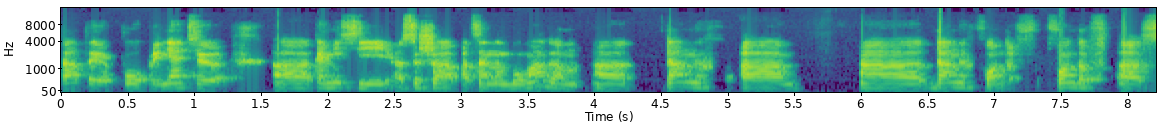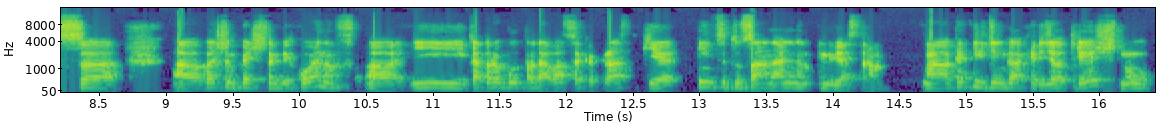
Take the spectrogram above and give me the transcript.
даты по принятию комиссии США по ценным бумагам данных Э, данных фондов, фондов с большим количеством биткоинов, и которые будут продаваться как раз-таки институциональным инвесторам. О каких деньгах идет речь? Ну,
